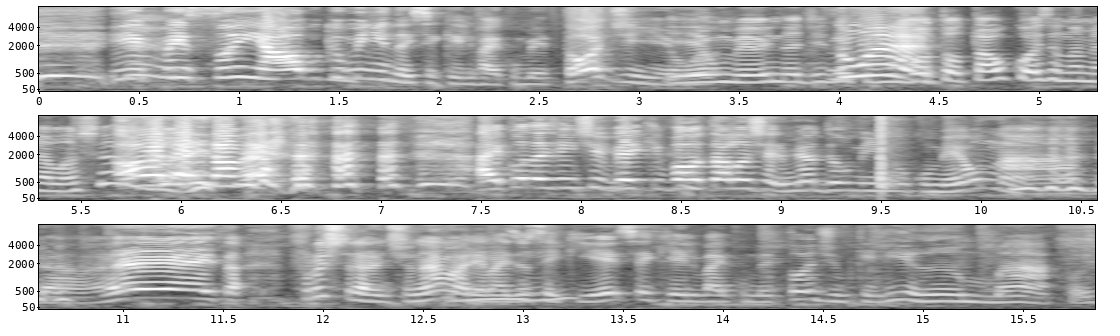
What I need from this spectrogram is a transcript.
E pensou em algo que o menino, esse aqui ele vai comer todinho. E o meu ainda diz Não assim, é? botou tal coisa na minha lancheira. Olha aí, tá vendo? Aí quando a gente vê que volta a lancheira, meu Deus, o menino não comeu nada. Eita! Frustrante, né, Maria? Mas eu sei que esse aqui ele vai comer todinho, porque ele ama. Pois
